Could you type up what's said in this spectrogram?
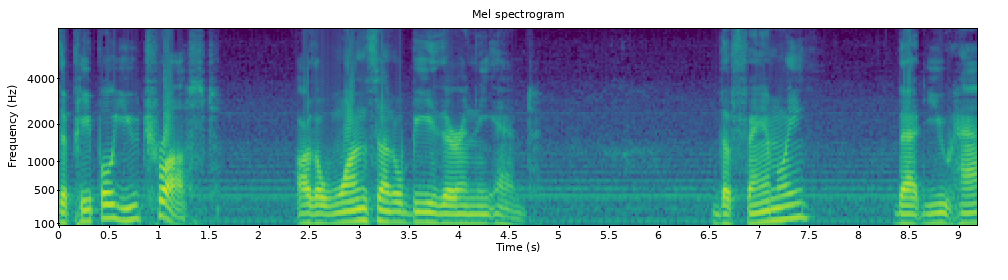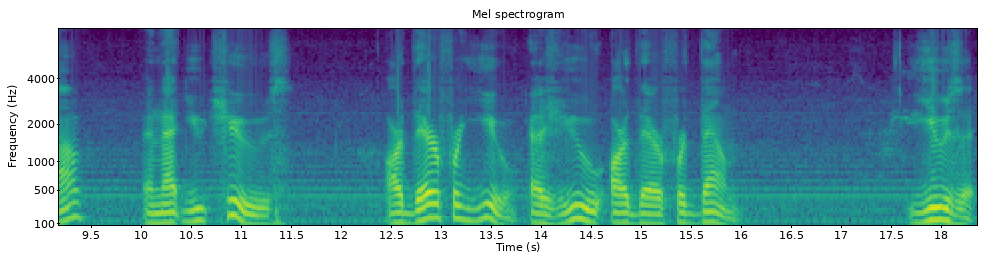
The people you trust are the ones that will be there in the end. The family that you have and that you choose are there for you as you are there for them. Use it.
